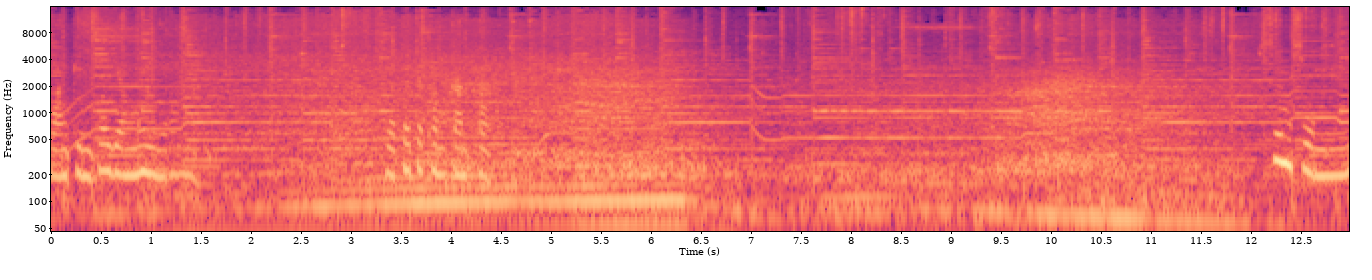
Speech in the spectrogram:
บางกิ่งก็ยังไม่มีรากเราก็จะทำการตัด ซึ่งส่วนนี้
